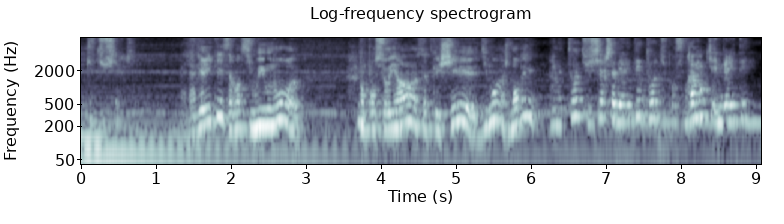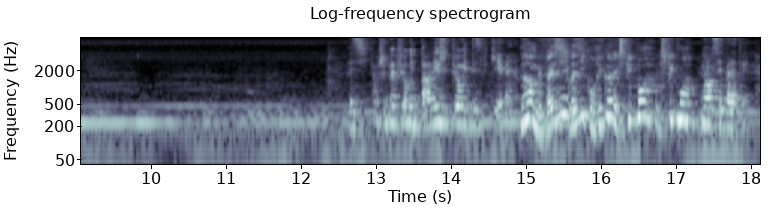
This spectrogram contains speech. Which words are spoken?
Qu'est-ce que tu cherches La vérité, savoir si oui ou non, euh, t'en penses rien, ça te fait chier, dis-moi, je m'en vais. Non, toi, tu cherches la vérité. Toi, tu penses vraiment qu'il y a une vérité Vas-y, non, j'ai même plus envie de parler, j'ai plus envie de t'expliquer rien. Non, mais vas-y, vas-y, qu'on rigole, explique-moi, explique-moi. Non, c'est pas la peine.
